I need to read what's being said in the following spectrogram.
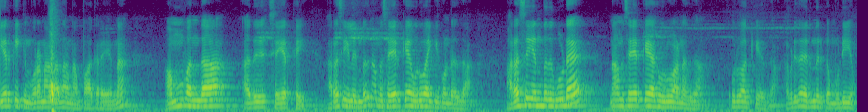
இயற்கைக்கு முரணாக தான் நான் பார்க்குறேன். ஏன்னா அம் வந்தால் அது செயற்கை. அரசியல் என்பது நம்ம செயற்கையாக உருவாக்கி கொண்டது தான் அரசு என்பது கூட நாம் செயற்கையாக உருவானது தான் உருவாக்கியது தான் அப்படி தான் இருந்திருக்க முடியும்.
